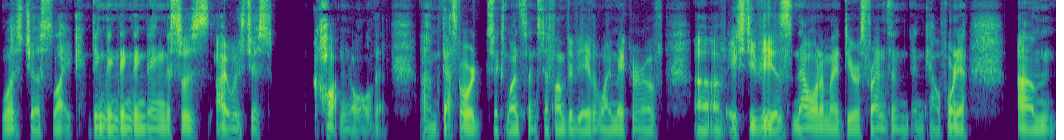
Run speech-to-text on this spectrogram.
was just like ding, ding, ding, ding, ding. This was, I was just caught in all of it. Um, fast forward six months, and Stéphane Vivier, the winemaker of uh, of HDV, is now one of my dearest friends in in California. Um,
